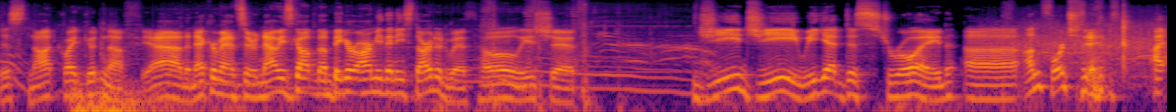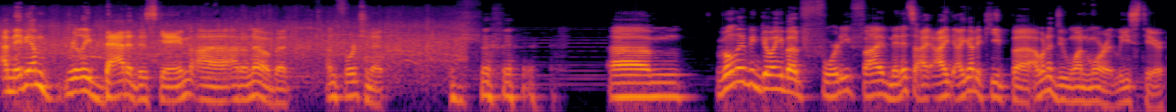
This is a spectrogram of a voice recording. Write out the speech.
Just not quite good enough. Yeah, the Necromancer, now he's got a bigger army than he started with. Holy shit. GG, we get destroyed. Uh, unfortunate. I, maybe I'm really bad at this game. Uh, I don't know, but unfortunate. um, we've only been going about 45 minutes. I, I, I gotta keep, uh, I wanna do one more at least here.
